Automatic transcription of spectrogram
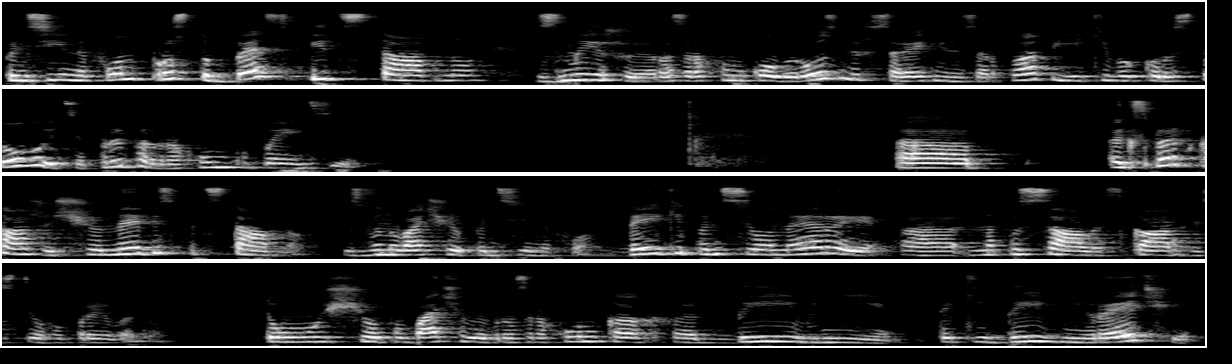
пенсійний фонд просто безпідставно знижує розрахунковий розмір середньої зарплати, які використовуються при перерахунку пенсії. Експерт каже, що не безпідставно звинувачує пенсійний фонд. Деякі пенсіонери написали скарги з цього приводу, тому що побачили в розрахунках дивні, такі дивні речі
